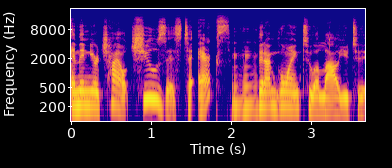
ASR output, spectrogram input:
and then your child chooses to X, Mm-hmm. then I'm going to allow you to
